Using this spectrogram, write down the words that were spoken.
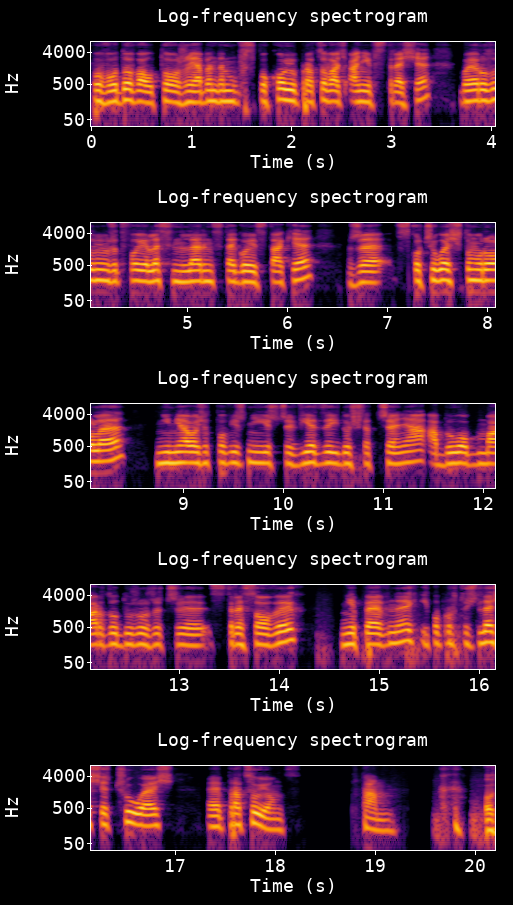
powodował to, że ja będę mógł w spokoju pracować, a nie w stresie, bo ja rozumiem, że twoje lesson learned z tego jest takie, że wskoczyłeś w tą rolę, nie miałeś odpowiedniej jeszcze wiedzy i doświadczenia, a było bardzo dużo rzeczy stresowych, niepewnych i po prostu źle się czułeś e, pracując tam. O,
